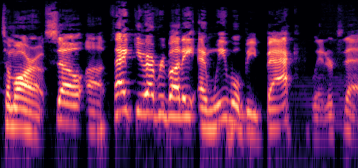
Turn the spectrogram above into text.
tomorrow. So uh, thank you, everybody, and we will be back later today.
